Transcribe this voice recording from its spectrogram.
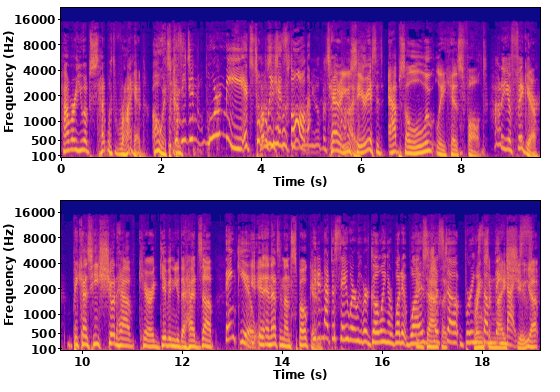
How are you upset with Ryan? Oh, it's because he didn't warn me. It's How is totally he his supposed to fault. warn you Ted, are you serious? It's absolutely his fault How do you figure? because he should have, Kara, given you the heads up, Thank you. and that's an unspoken. He didn't have to say where we were going or what it was, Exactly. just to bring, Bring some something nice, nice. shoes. Yep.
